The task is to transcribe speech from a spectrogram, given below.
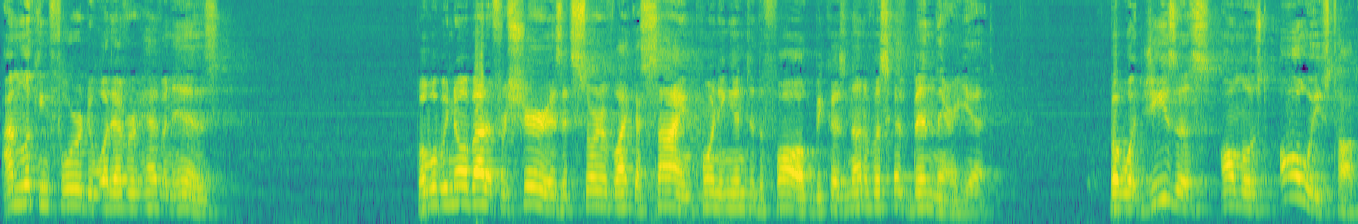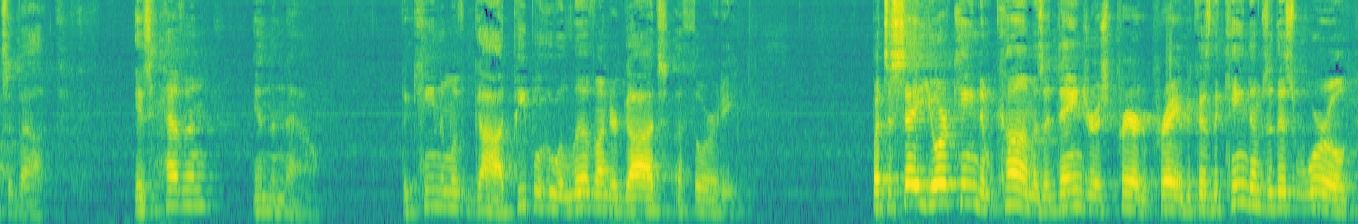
I'm looking forward to whatever heaven is. But what we know about it for sure is it's sort of like a sign pointing into the fog because none of us have been there yet. But what Jesus almost always talks about is heaven in the now. The kingdom of God, people who will live under God's authority. But to say, Your kingdom come, is a dangerous prayer to pray because the kingdoms of this world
